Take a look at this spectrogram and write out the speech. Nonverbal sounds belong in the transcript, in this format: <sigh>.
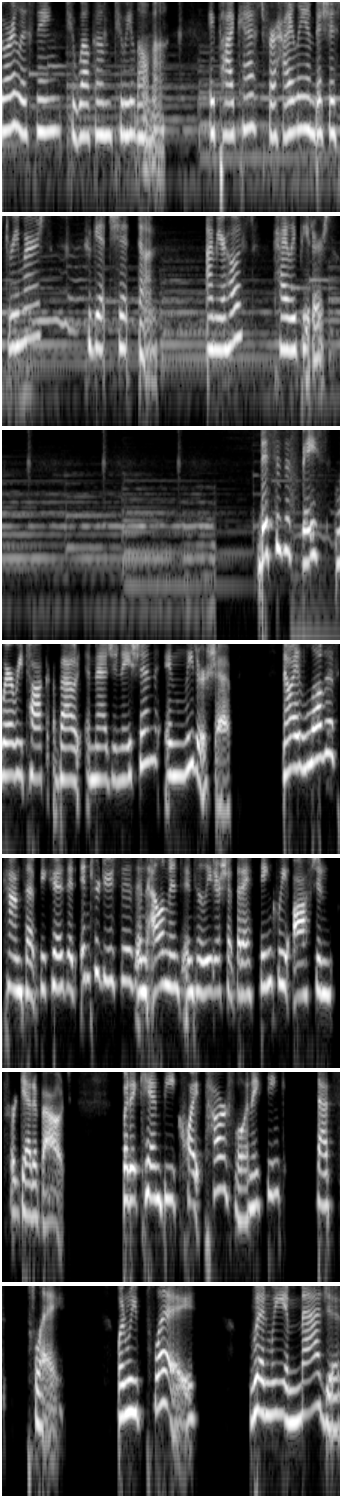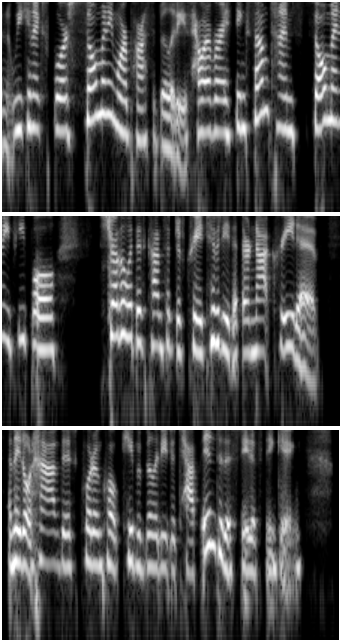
You're listening to Welcome to Eloma, a podcast for highly ambitious dreamers who get shit done. I'm your host, Kiley Peters. This is a space where we talk about imagination in leadership. Now, I love this concept because it introduces an element into leadership that I think we often forget about, but it can be quite powerful. And I think that's play. When we play, when we imagine, we can explore so many more possibilities. However, I think sometimes so many people struggle with this concept of creativity that they're not creative and they don't have this quote unquote capability to tap into this state of thinking.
